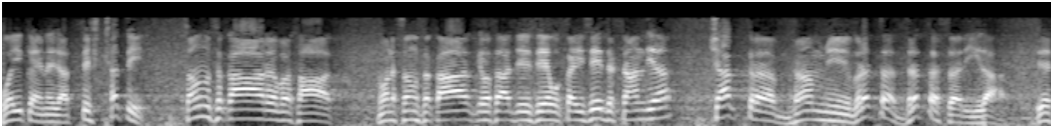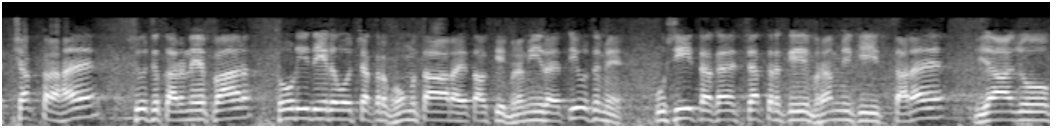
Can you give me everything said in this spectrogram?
वही कहने जा, तिष्ठति, संस्कार वसात। उन्होंने संस्कार के वसात जैसे वो कैसे दृष्टान दिया? चक्र भ्रमी व्रत धृत शरीर। ये चक्र है स्विच करने पर थोड़ी देर वो चक्र घूमता रहता, उसकी भ्रमी रहती है उसमें। उसी तरह चक्र के भ्रम की तरह या जो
